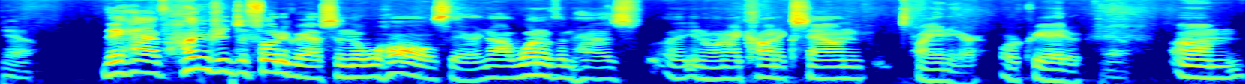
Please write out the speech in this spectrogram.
Yeah. they have hundreds of photographs in the halls there. Now, one of them has, uh, you know, an iconic sound pioneer or creator. Yeah. Um,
